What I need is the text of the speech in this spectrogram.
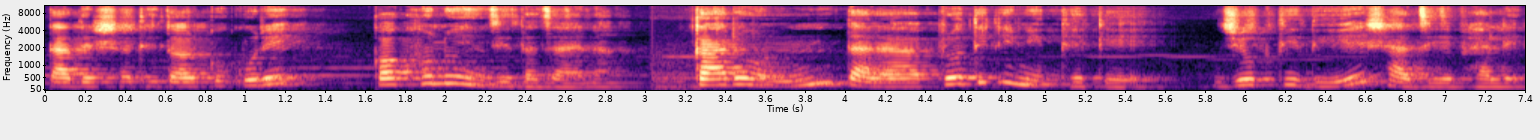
তাদের সাথে তর্ক করে কখনোই জেতা যায় না। কারণ তারা প্রতিটি মিথ্যেকে যুক্তি দিয়ে সাজিয়ে ফেলে।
